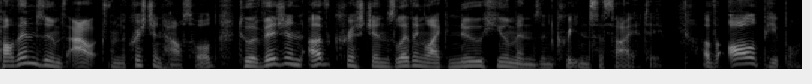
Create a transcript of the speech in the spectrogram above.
Paul then zooms out from the Christian household to a vision of Christians living like new humans in Cretan society. Of all people,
